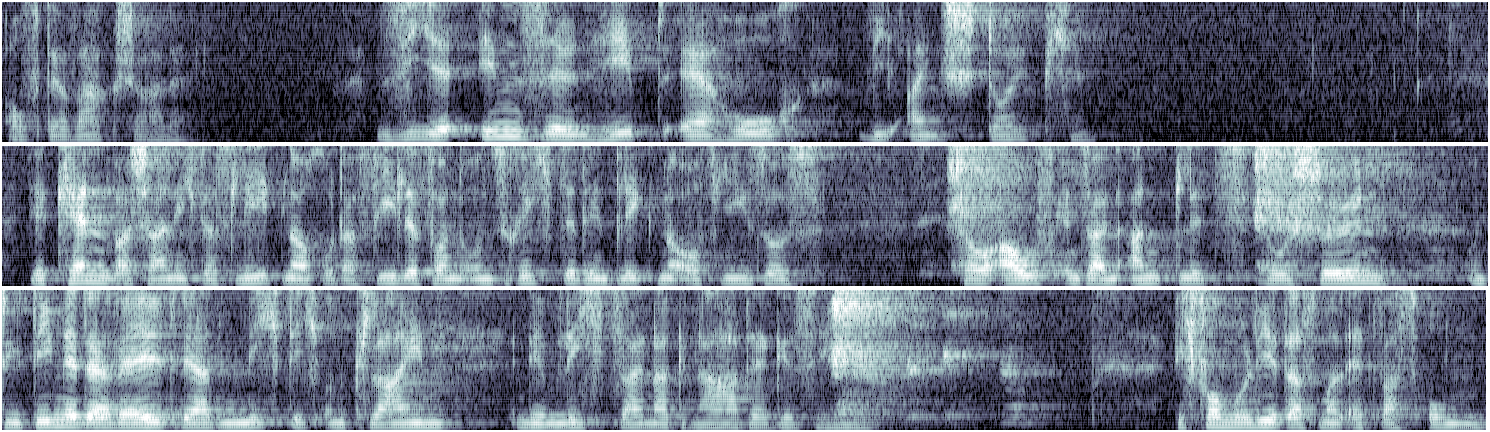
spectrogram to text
auf der Waagschale. Siehe, Inseln hebt er hoch wie ein Stäubchen. Wir kennen wahrscheinlich das Lied noch oder viele von uns richte den Blick nur auf Jesus. Schau auf in sein Antlitz so schön und die Dinge der Welt werden nichtig und klein in dem Licht seiner Gnade gesehen. Ich formuliere das mal etwas um.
